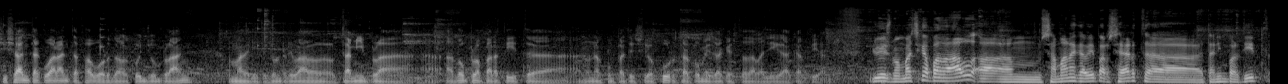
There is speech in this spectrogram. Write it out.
60-40 a favor del conjunt blanc, el Madrid és un rival temible a, doble partit eh, en una competició curta com és aquesta de la Lliga de Campions. Lluís, me'n vaig cap a dalt. Eh, setmana que ve, per cert, eh, tenim partit...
